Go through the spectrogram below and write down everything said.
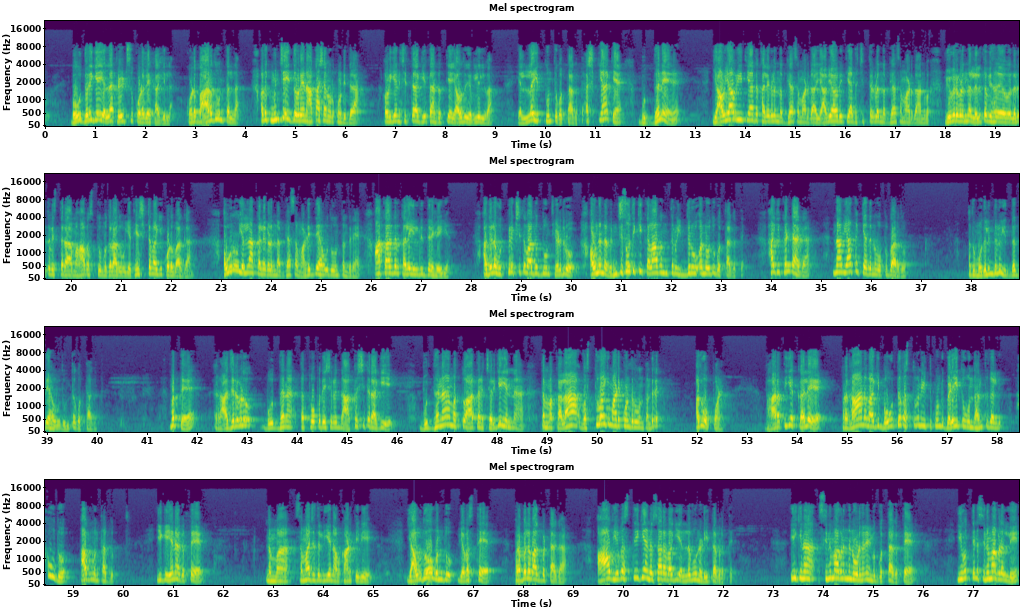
ಬೌದ್ಧರಿಗೆ ಎಲ್ಲ ಕ್ರೆಡಿಟ್ಸು ಕೊಡಬೇಕಾಗಿಲ್ಲ. ಕೊಡಬಾರದು ಅಂತಲ್ಲ. ಅದಕ್ಕೆ ಮುಂಚೆ ಇದ್ದವರೇನು ಆಕಾಶ ನೋಡ್ಕೊಂಡಿದ್ರ ಅವ್ರಿಗೇನು ಚಿತ್ರ, ಗೀತ, ನೃತ್ಯ ಯಾವುದೂ ಇರಲಿಲ್ವಾ? ಎಲ್ಲ ಇತ್ತು ಅಂತ ಗೊತ್ತಾಗುತ್ತೆ. ಅಷ್ಟ್ಯಾಕೆ ಬುದ್ಧನೇ ಯಾವ್ಯಾವ ರೀತಿಯಾದ ಕಲೆಗಳನ್ನು ಅಭ್ಯಾಸ ಮಾಡ್ದ ಯಾವ್ಯಾವ ರೀತಿಯಾದ ಚಿತ್ರಗಳನ್ನು ಅಭ್ಯಾಸ ಮಾಡ್ದ ಅನ್ನುವ ವಿವರಗಳನ್ನು ಲಲಿತ ಲಲಿತ ವಿಸ್ತರ, ಮಹಾವಸ್ತು ಮೊದಲಾದವು ಯಥೇಷ್ಟವಾಗಿ ಕೊಡುವಾಗ ಅವನು ಎಲ್ಲ ಕಲೆಗಳನ್ನು ಅಭ್ಯಾಸ ಮಾಡಿದ್ದೇ ಹೌದು ಅಂತಂದರೆ ಆ ಕಾಲದಲ್ಲಿ ಕಲೆ ಇಲ್ದಿದ್ದರೆ ಹೇಗೆ? ಅದೆಲ್ಲ ಉತ್ಪ್ರೇಕ್ಷಿತವಾದದ್ದು ಅಂತ ಹೇಳಿದ್ರು, ಅವನನ್ನು ರಂಜಿಸೋದಕ್ಕೆ ಕಲಾವಂತರು ಇದ್ದರು ಅನ್ನೋದು ಗೊತ್ತಾಗುತ್ತೆ. ಹಾಗೆ ಕಂಡಾಗ ನಾವು ಯಾತಕ್ಕೆ ಅದನ್ನು ಒಪ್ಪಬಾರದು? ಅದು ಮೊದಲಿಂದಲೂ ಇದ್ದದ್ದೇ ಹೌದು ಅಂತ ಗೊತ್ತಾಗುತ್ತೆ. ಮತ್ತೆ ರಾಜರುಗಳು ಬುದ್ಧನ ತತ್ವೋಪದೇಶಗಳಿಂದ ಆಕರ್ಷಿತರಾಗಿ ಬುದ್ಧನ ಮತ್ತು ಆತನ ಚರ್ಯೆಯನ್ನ ತಮ್ಮ ಕಲಾ ವಸ್ತುವಾಗಿ ಮಾಡಿಕೊಂಡರು ಅಂತಂದ್ರೆ ಅದು ಒಪ್ಪೋಣ. ಭಾರತೀಯ ಕಲೆ ಪ್ರಧಾನವಾಗಿ ಬೌದ್ಧ ವಸ್ತುವನ್ನು ಇಟ್ಟುಕೊಂಡು ಬೆಳೆಯಿತು ಒಂದು ಹಂತದಲ್ಲಿ. ಹೌದು, ಆಗುವಂಥದ್ದು. ಈಗ ಏನಾಗುತ್ತೆ? ನಮ್ಮ ಸಮಾಜದಲ್ಲಿಯೇ ನಾವು ಕಾಣ್ತೀವಿ, ಯಾವುದೋ ಒಂದು ವ್ಯವಸ್ಥೆ ಪ್ರಬಲವಾಗಿಬಿಟ್ಟಾಗ ಆ ವ್ಯವಸ್ಥೆಗೆ ಅನುಸಾರವಾಗಿ ಎಲ್ಲವೂ ನಡೆಯುತ್ತಾ ಬರುತ್ತೆ. ಈಗಿನ ಸಿನಿಮಾಗಳನ್ನು ನೋಡಿದ್ರೆ ನಿಮಗೆ ಗೊತ್ತಾಗುತ್ತೆ, ಇವತ್ತಿನ ಸಿನಿಮಾಗಳಲ್ಲಿ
